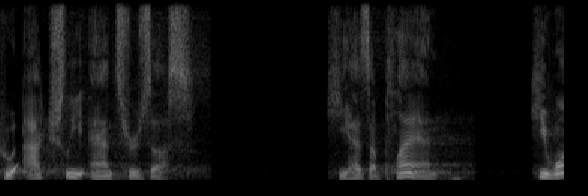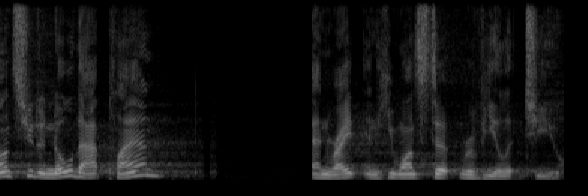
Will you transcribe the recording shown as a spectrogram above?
who actually answers us. He has a plan. He wants you to know that plan and right and he wants to reveal it to you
